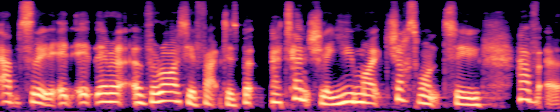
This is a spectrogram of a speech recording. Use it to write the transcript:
Absolutely. It, it, there are a variety of factors, but potentially you might just want to have a,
